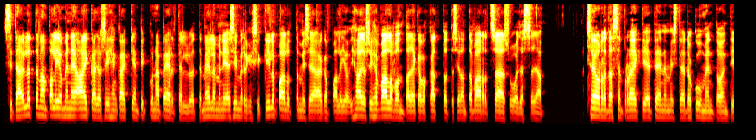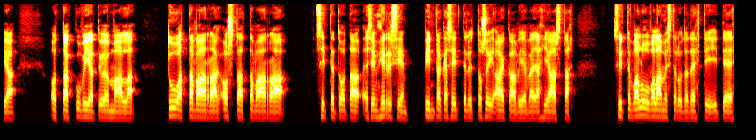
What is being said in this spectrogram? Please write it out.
sitä yllättävän paljon menee aikaa jo siihen kaikkeen pikkunäpertelyyn, että meillä meni esimerkiksi kilpailuttamiseen aika paljon, ihan jo siihen valvontaan ja käydä katsoa, että siellä on tavarat sääsuojassa ja seurata sen projektin etenemistä ja dokumentointia, ottaa kuvia työmaalla, tuoda tavaraa, ostaa tavaraa, sitten tuota, esim. hirsien pintakäsittelyt tosi aikaa vievä ja hiasta, sitten valuuvalmisteluita tehtiin itse,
